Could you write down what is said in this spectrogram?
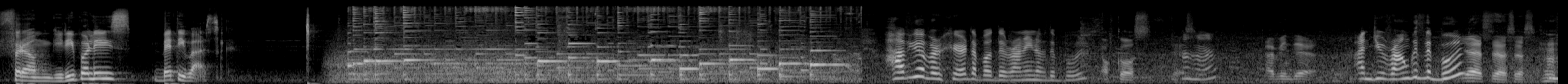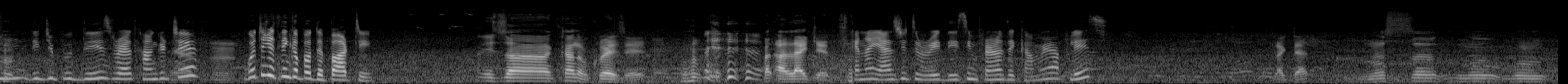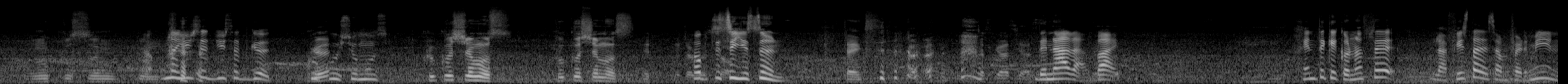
From Giripolis, Bettie Basque. Have you ever heard about the running of the bulls? Of course. Yes. Uh-huh. I've been there. And you ran with the bull? Yes, yes, yes. Mhm. Did you put this red handkerchief? Mm. What do you think about the party? It's uh, kind of crazy, but I like it. Can I ask you to read this in front of the camera, please? Like that. Nukusun- kun- No, you said you said good. Kukushumus. It's a Hope to see you soon. Thanks. Muchas gracias. De nada, bye. Gente que conoce la fiesta de San Fermín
